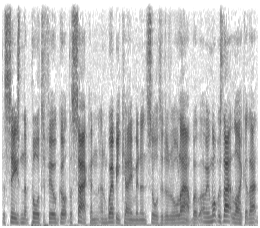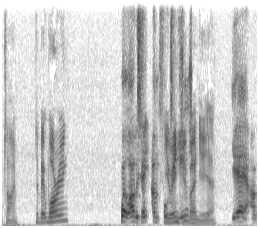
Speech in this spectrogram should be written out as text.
the season that Porterfield got the sack and, and Webby came in and sorted it all out. But I mean, what was that like at that time? It was a bit worrying. Well, I was uh, You were unfortunately injured, injured. weren't you? Yeah. Yeah, I,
